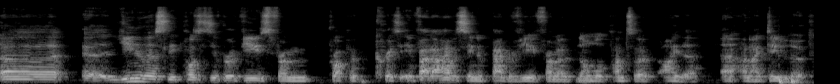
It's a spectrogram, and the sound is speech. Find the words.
uh, uh, universally positive reviews from proper critics. In fact, I haven't seen a bad review from a normal punter either, uh, and I do look.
